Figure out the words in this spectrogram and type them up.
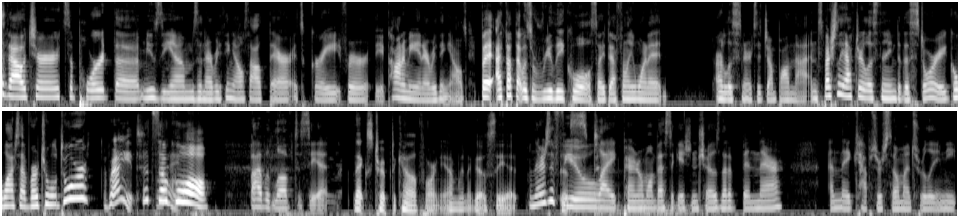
a voucher, support the museums and everything else out there. It's great for the economy and everything else. But I thought that was really cool, so I definitely wanted our listener to jump on that. And especially after listening to this story, go watch that virtual tour. right. It's so right. cool. I would love to see it. Next trip to California, I'm gonna go see it. And there's a few like paranormal investigation shows that have been there, and they capture so much really neat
